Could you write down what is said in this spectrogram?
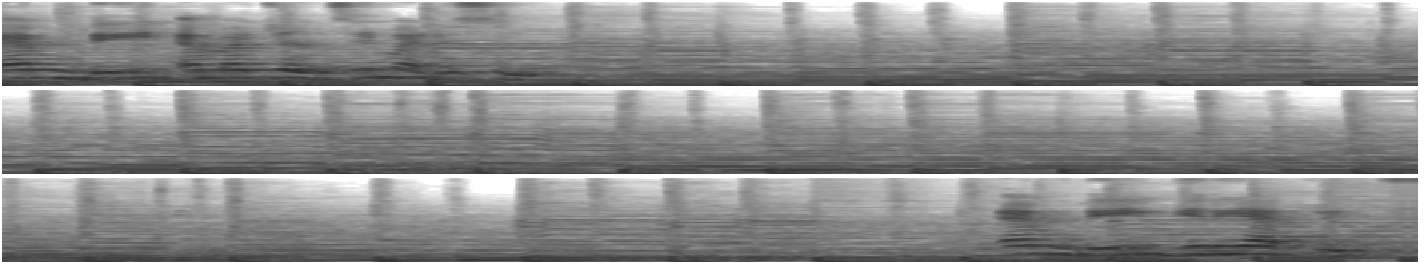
MD Emergency Medicine MD Geriatrics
